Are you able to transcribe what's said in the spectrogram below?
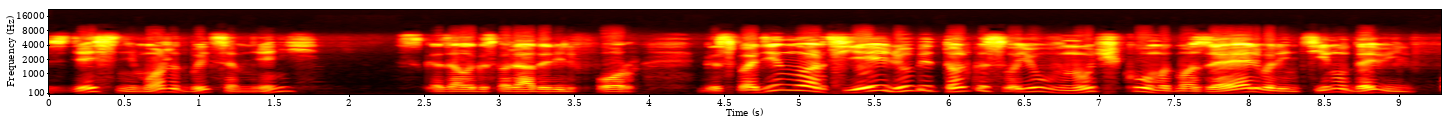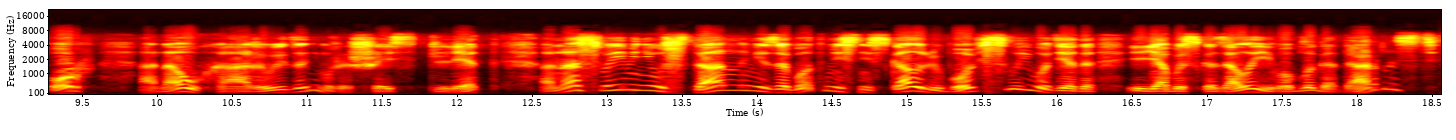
«Здесь не может быть сомнений», — сказала госпожа де Вильфор. «Господин Нуартье любит только свою внучку, мадемуазель Валентину де Вильфор. Она ухаживает за ним уже шесть лет. Она своими неустанными заботами снискала любовь своего деда, и я бы сказала его благодарность».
